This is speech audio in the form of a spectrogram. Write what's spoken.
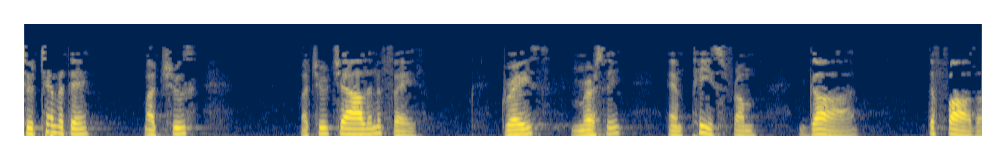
To Timothy, my truth, my true child in the faith, grace, mercy, and peace from God the Father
